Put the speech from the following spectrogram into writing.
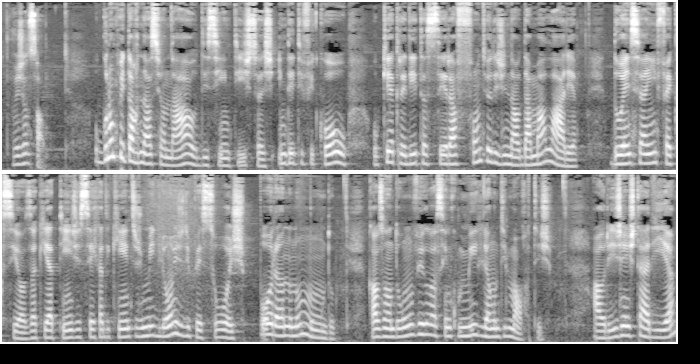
Então, vejam só. O grupo internacional de cientistas identificou o que acredita ser a fonte original da malária, doença infecciosa que atinge cerca de 500 milhões de pessoas por ano no mundo, causando 1,5 milhão de mortes. A origem estaria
